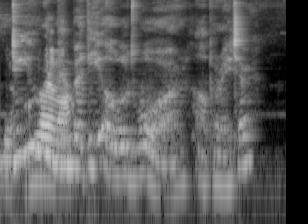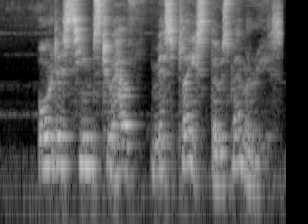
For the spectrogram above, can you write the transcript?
Do you remember the old war, Operator? Orda seems to have misplaced those memories.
